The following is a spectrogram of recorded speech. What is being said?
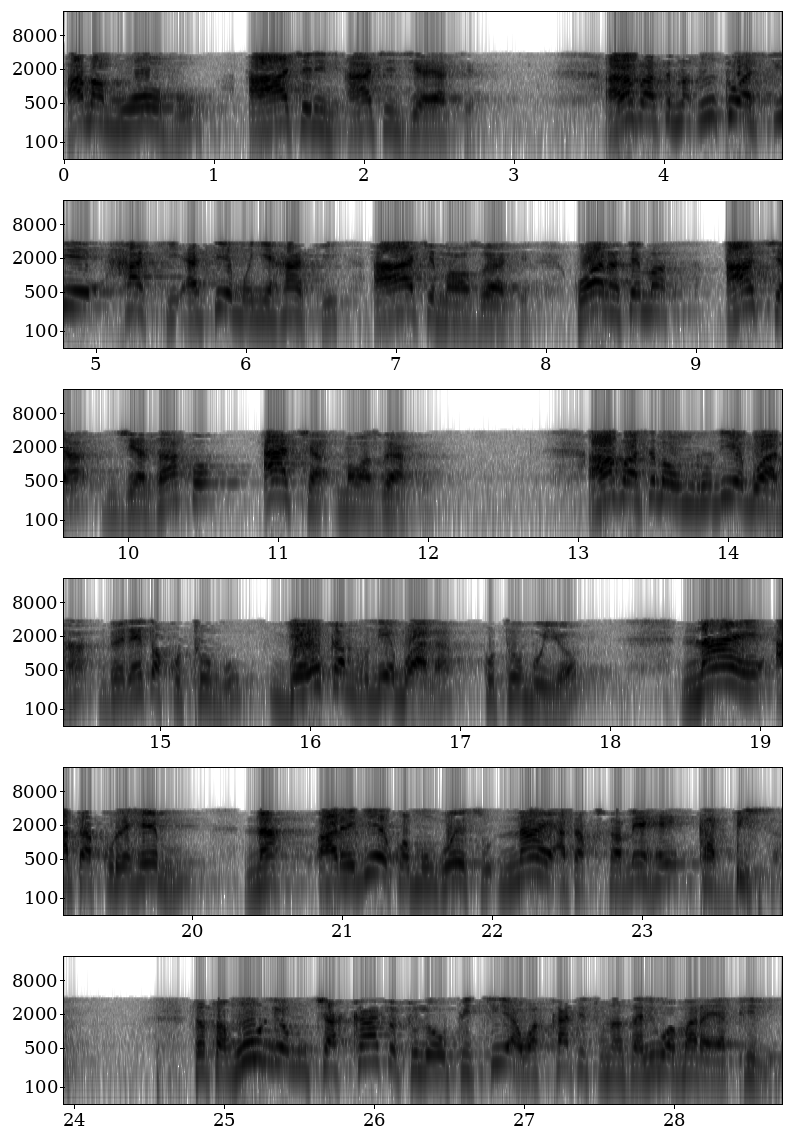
ama mwovu aache nini? Aache njia yake alafu anasema mtu asiye haki asiye mwenye haki aache mawazo yake. Kwa hiyo anasema acha njia zako acha mawazo yako. Alafu anasema umrudie bwana ndo inaitwa kutubu. Geuka mrudie bwana kutubu hiyo. Naye atakurehemu na arejee kwa mungu wetu naye atakusamehe kabisa. Sasa huu ndio mchakato tulioupitia wakati tunazaliwa mara ya pili.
